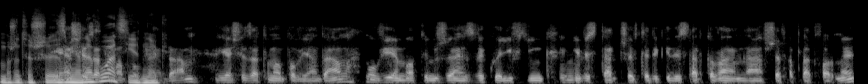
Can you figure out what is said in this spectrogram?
może też ja zmiana władz jednak. Ja się za tym opowiadam. Mówiłem o tym, że zwykły lifting nie wystarczy wtedy, kiedy startowałem na szefa Platformy.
